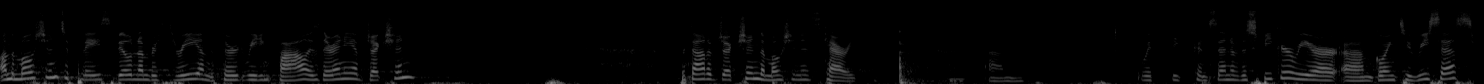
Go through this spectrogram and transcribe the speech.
On the motion to place Bill number three on the third reading file, is there any objection? Without objection, the motion is carried. Um, With the consent of the Speaker, we are um, going to recess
